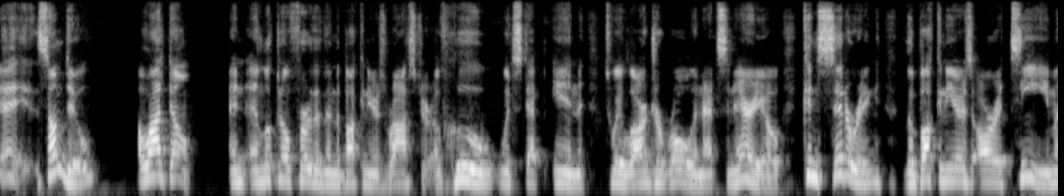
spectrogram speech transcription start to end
Eh, some do, a lot don't and, and look no further than the Buccaneers roster of who would step in to a larger role in that scenario, considering the Buccaneers are a team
